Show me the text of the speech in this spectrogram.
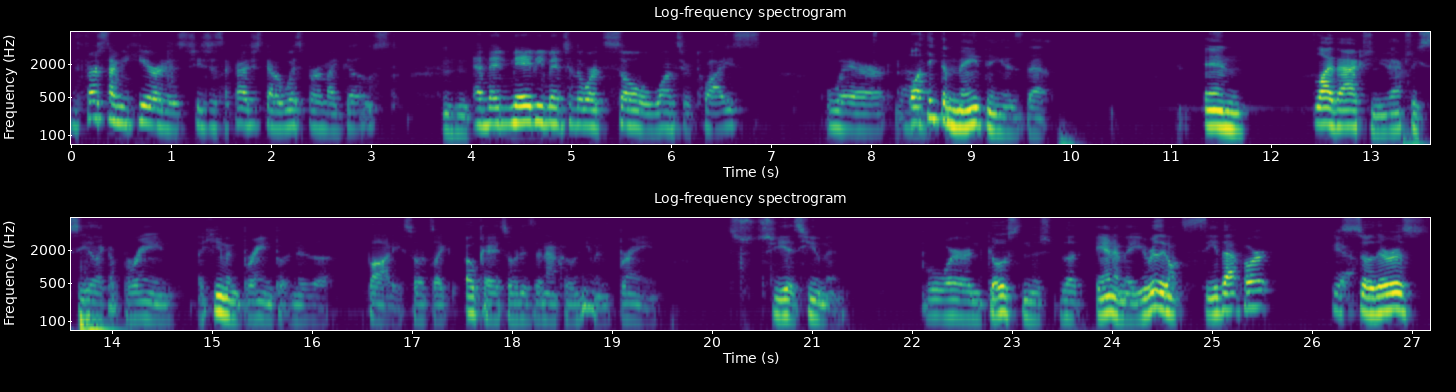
the first time you hear it is she's just like I just got to whisper in my ghost Mm-hmm. and they maybe mention the word soul once or twice where Well, I uh, think the main thing is that in live action, you actually see like a brain, a human brain put into the body. So it's like, okay, so it is an actual human brain. She is human. Where in Ghost in the, sh- the anime, you really don't see that part. yeah So there is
